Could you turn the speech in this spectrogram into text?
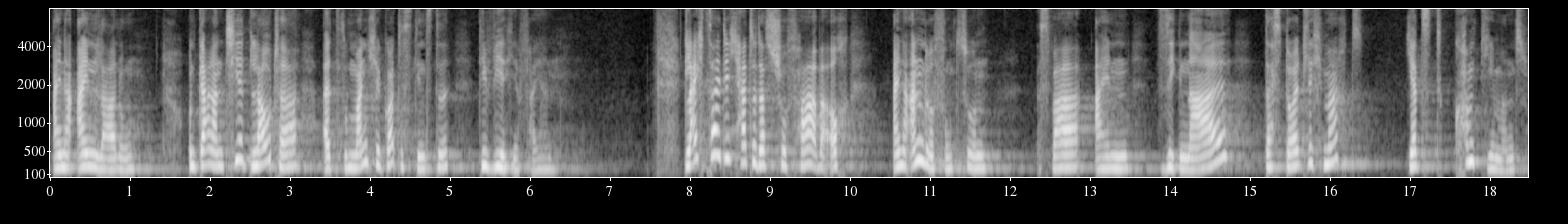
eine Einladung und garantiert lauter als so manche Gottesdienste, die wir hier feiern. Gleichzeitig hatte das Schofar aber auch eine andere Funktion. Es war ein Signal, das deutlich macht, jetzt kommt jemand,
